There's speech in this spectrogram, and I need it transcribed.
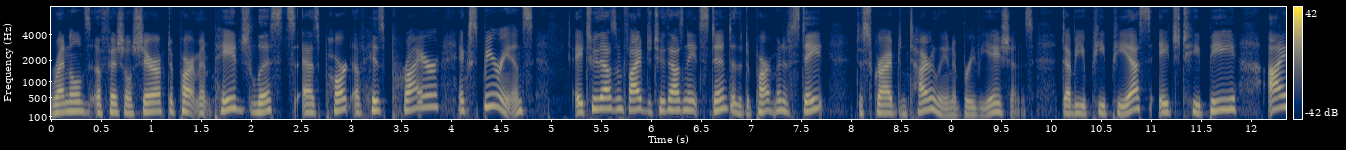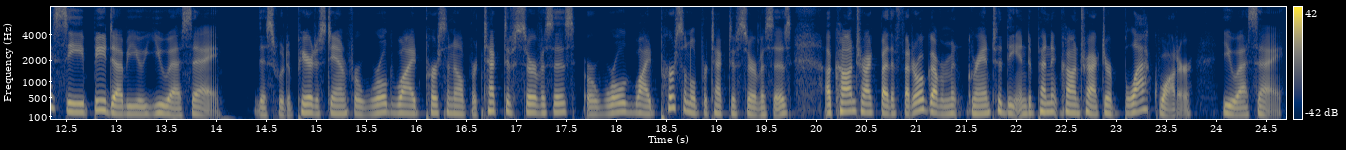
Reynolds' official sheriff department page lists as part of his prior experience a 2005 to 2008 stint at the Department of State, described entirely in abbreviations WPPS, HTP, IC, BW, USA. This would appear to stand for Worldwide Personnel Protective Services or Worldwide Personal Protective Services, a contract by the federal government granted the independent contractor Blackwater, USA.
